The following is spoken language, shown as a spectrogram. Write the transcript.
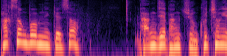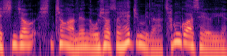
박성범님께서 방제 방충 구청에 신청 신청하면 오셔서 해줍니다. 참고하세요. 이게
